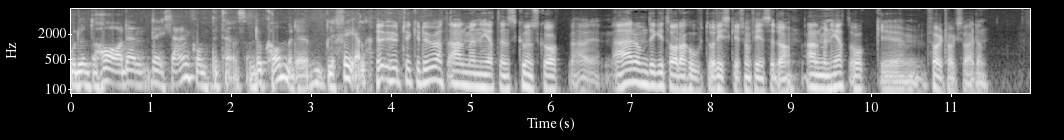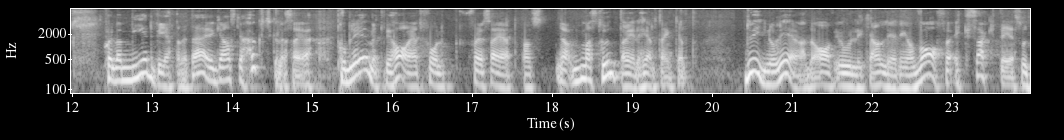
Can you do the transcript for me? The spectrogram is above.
och du inte har den, den kärnkompetensen då kommer det bli fel. Hur, hur tycker du att allmänhetens kunskap är om digitala hot och risker som finns idag? Allmänhet och eh, företagsvärlden? Själva medvetandet är ju ganska högt skulle jag säga. Problemet vi har är att folk får jag säga att man, ja, man struntar i det helt enkelt. Du ignorerar det av olika anledningar. Varför exakt det är så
